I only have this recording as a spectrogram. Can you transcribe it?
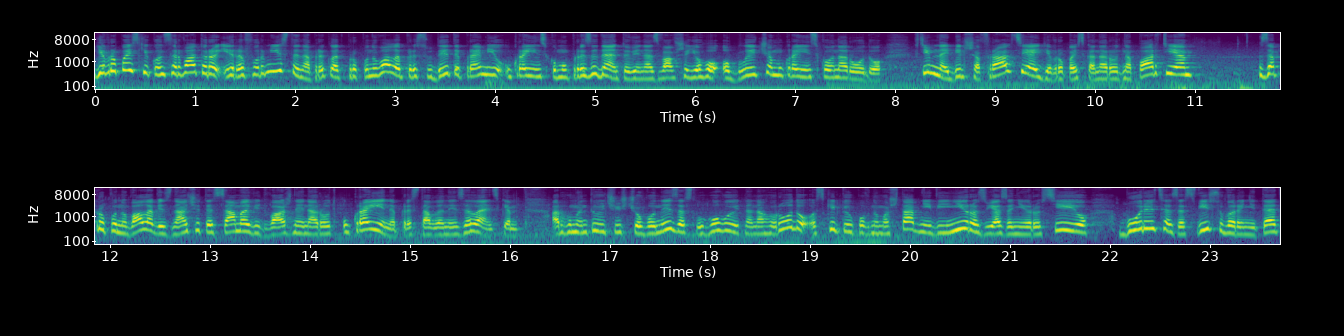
Європейські консерватори і реформісти, наприклад, пропонували присудити премію українському президентові, назвавши його обличчям українського народу. Втім, найбільша фракція Європейська народна партія. Запропонувала відзначити саме відважний народ України, представлений Зеленським, аргументуючи, що вони заслуговують на нагороду, оскільки у повномасштабній війні, розв'язаній Росією, борються за свій суверенітет,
